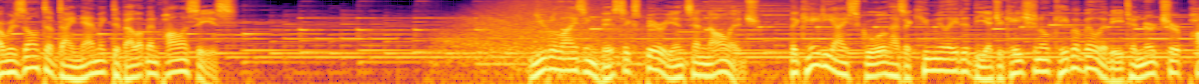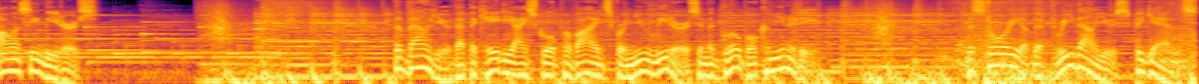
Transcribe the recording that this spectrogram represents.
a result of dynamic development policies. Utilizing this experience and knowledge, the KDI School has accumulated the educational capability to nurture policy leaders. The value that the KDI School provides for new leaders in the global community. The story of the three values begins.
